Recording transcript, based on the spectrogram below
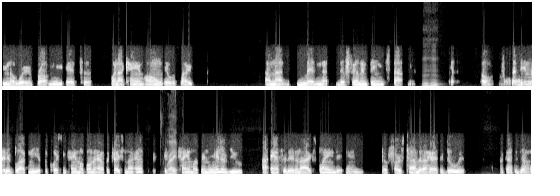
you know where it brought me at to when I came home. It was like I'm not letting the, the failing thing stop me. Mm-hmm. So I didn't let it block me. If the question came up on the application, I answered it. If right. it came up in the interview, I answered it and I explained it. And the first time that I had to do it, I got the job.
